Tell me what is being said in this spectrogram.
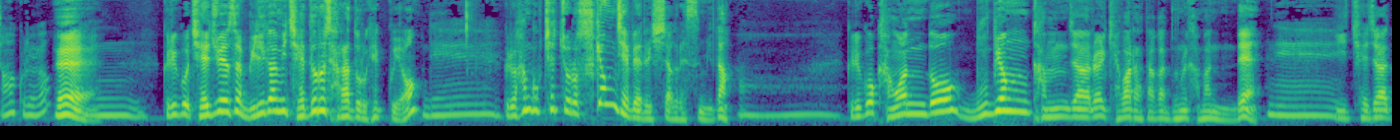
아 그래요? 네. 음. 그리고 제주에서 밀감이 제대로 자라도록 했고요. 네. 그리고 한국 최초로 수경 재배를 시작을 했습니다. 아. 그리고 강원도 무병 감자를 개발하다가 눈을 감았는데 네. 이 제자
